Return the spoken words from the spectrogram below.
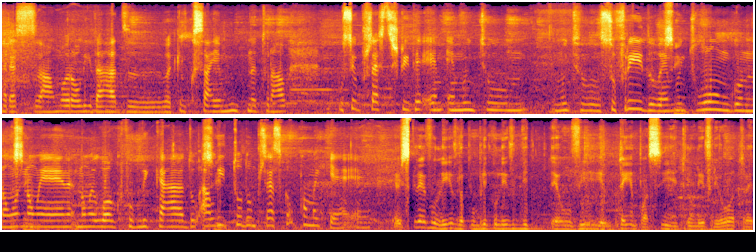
parece há uma oralidade, aquilo que sai é muito natural, o seu processo de escrita é, é muito muito sofrido, é Sim. muito longo, não, não, é, não é logo publicado. Há Sim. ali todo um processo. Como é que é? Eu escrevo o livro, publico livro, de, eu vi o tempo assim, entre um livro e outro, é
